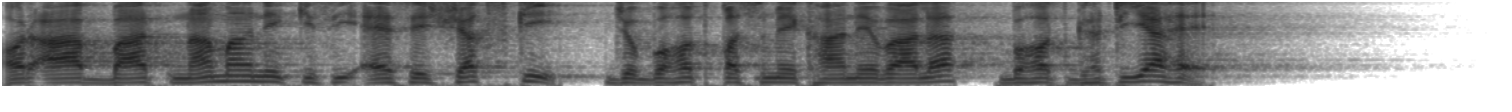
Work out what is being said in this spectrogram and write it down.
और आप बात ना माने किसी ऐसे शख्स की जो बहुत कस्में खाने वाला, बहुत घटिया है।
